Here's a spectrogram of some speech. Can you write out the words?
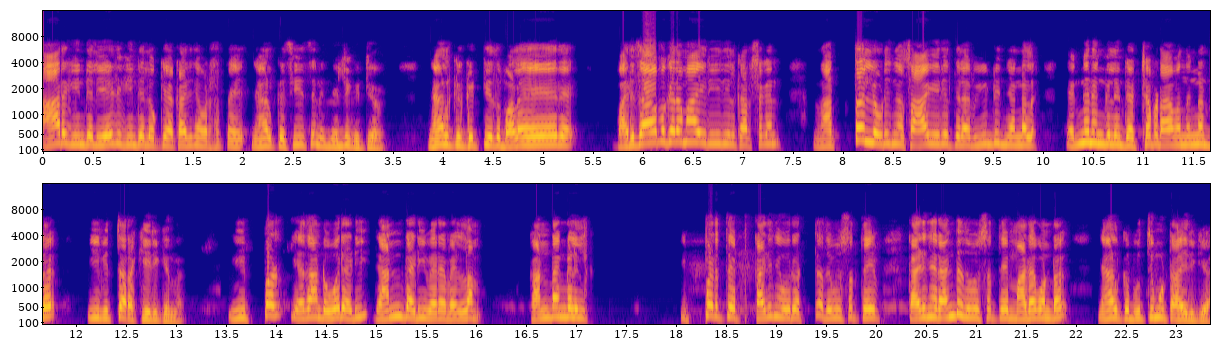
ആറ് കിൻഡൽ ഏഴ് കിൻഡലൊക്കെയാണ് കഴിഞ്ഞ വർഷത്തെ ഞങ്ങൾക്ക് സീസണിൽ നെല്ല് കിട്ടിയത്. ഞങ്ങൾക്ക് കിട്ടിയത് വളരെ പരിതാപകരമായ രീതിയിൽ കർഷകൻ നട്ടല്ലൊടിഞ്ഞ സാഹചര്യത്തിലാണ് വീണ്ടും ഞങ്ങൾ എങ്ങനെങ്കിലും രക്ഷപ്പെടാമെന്നും കണ്ട് ഈ വിത്ത് ഇറക്കിയിരിക്കുന്നത് ഇപ്പോൾ ഏതാണ്ട് ഒരടി രണ്ടടി വരെ വെള്ളം കണ്ടങ്ങളിൽ ഇപ്പോഴത്തെ കഴിഞ്ഞ ഒരൊറ്റ ദിവസത്തെയും കഴിഞ്ഞ രണ്ട് ദിവസത്തെയും മഴ കൊണ്ട് ഞങ്ങൾക്ക് ബുദ്ധിമുട്ടായിരിക്കുക.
